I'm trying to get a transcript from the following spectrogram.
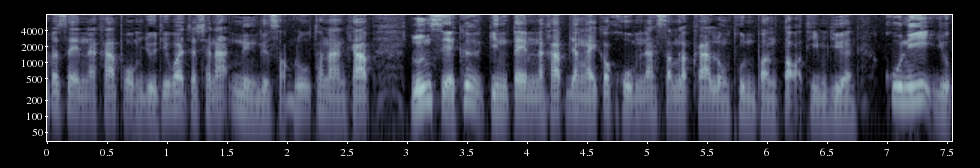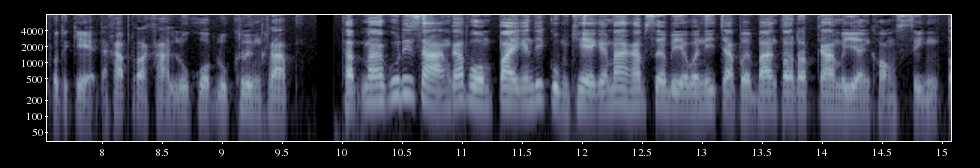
100%นะครับผมอยู่ที่ว่าจะชนะ1หรือ2 ลูกเท่านั้นครับลุ้นเสียครึ่งกับกินเต็มนะครับยังไงก็คุ้มนะสำหรับการลงทุนบอลต่อทีมเยือน คู่นี้อยู่โปรตุเกสนะครับราคาลูกควบลูกครึ่งครับ ถัดมาคู่ที่ 3 ครับผมไปกันที่กลุ่มเคกันบ้างครับเซอร์เบียวันนี้จะเปิดบ้านต้อนรับการมาเยือนของสิงโต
